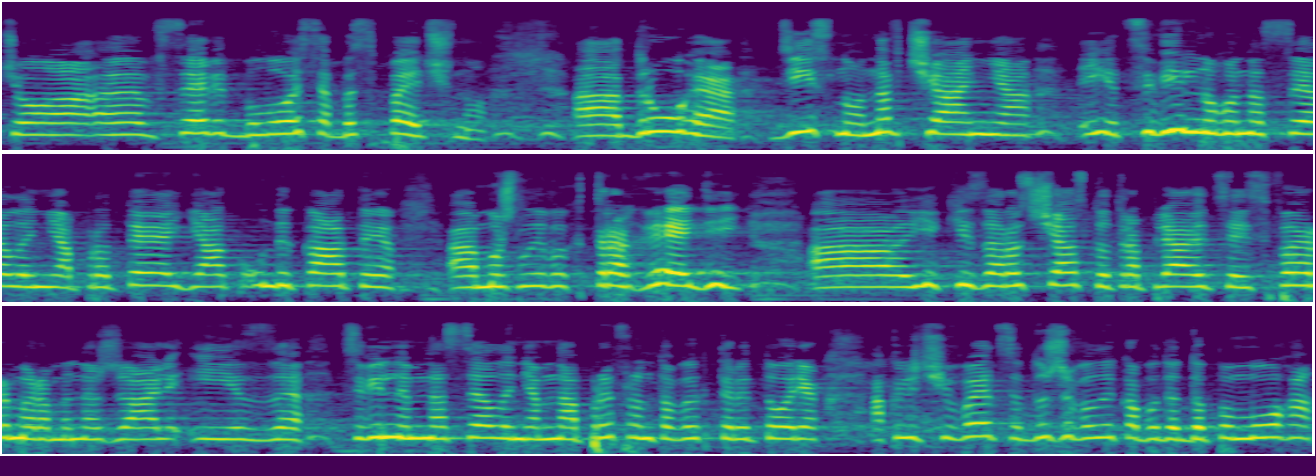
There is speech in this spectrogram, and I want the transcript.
що е, все відбулося безпечно. Друге, дійсно навчання і цивільного населення про те, як уникати е, можливих трагедій, які зараз часто трапляються із фермерами, на жаль, і з цивільним населенням на прифронтових територіях. А ключове це дуже велика буде допомога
